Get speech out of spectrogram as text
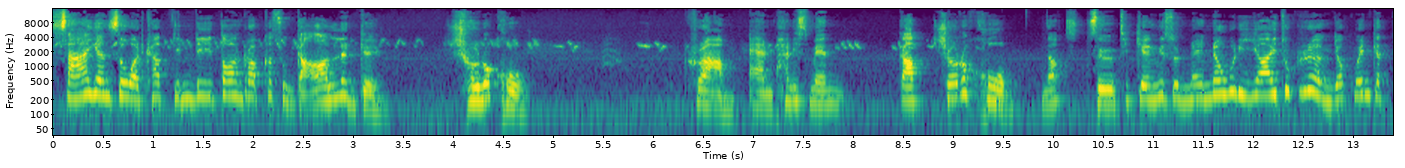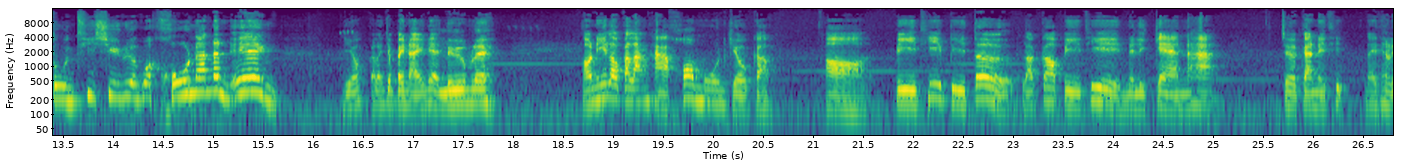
สายันสวัสดิ์ครับ ยินดีต้อนรับเข้าสู่การเล่นเกม Sherlock Holmes Crime and Punishment กับ Sherlock Holmes นักสืบที่เก่งที่สุดในนวนิยายทุกเรื่องยกเว้นการ์ตูนที่ชื่อเรื่องว่าโคนันนั่นเอง เดี๋ยวกำลังจะไปไหนเนี่ย ลืมเลย ตอนนี้เรากำลังหาข้อมูลเกี่ยวกับปีที่ปีเตอร์ แล้วก็ปีที่เนลิแกนนะฮะ เจอกันในที่ในทะเล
